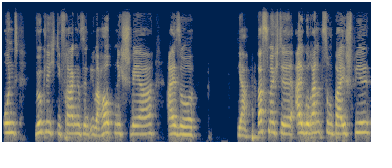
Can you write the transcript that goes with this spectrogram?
Und wirklich, die Fragen sind überhaupt nicht schwer. Also ja, was möchte Algorand zum Beispiel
